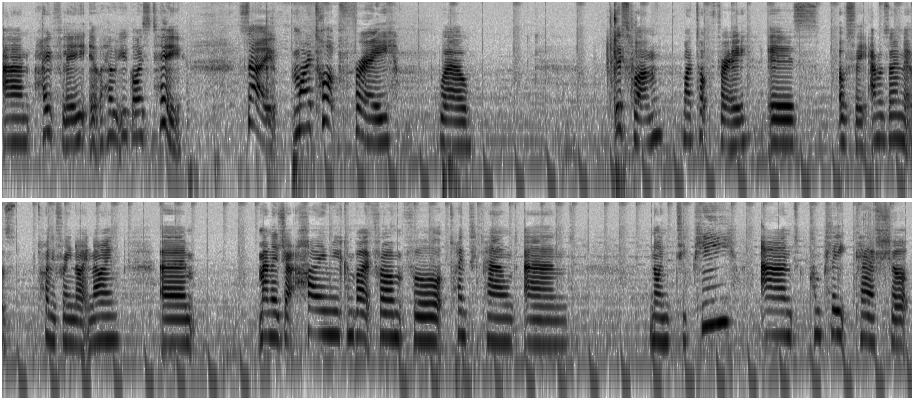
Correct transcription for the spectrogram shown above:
and hopefully it will help you guys too. So, my top three, well, this one, my top three, is obviously Amazon. It was twenty three ninety nine. Um, Manage at home, you can buy it from for £20 and 90p. and Complete Care Shop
